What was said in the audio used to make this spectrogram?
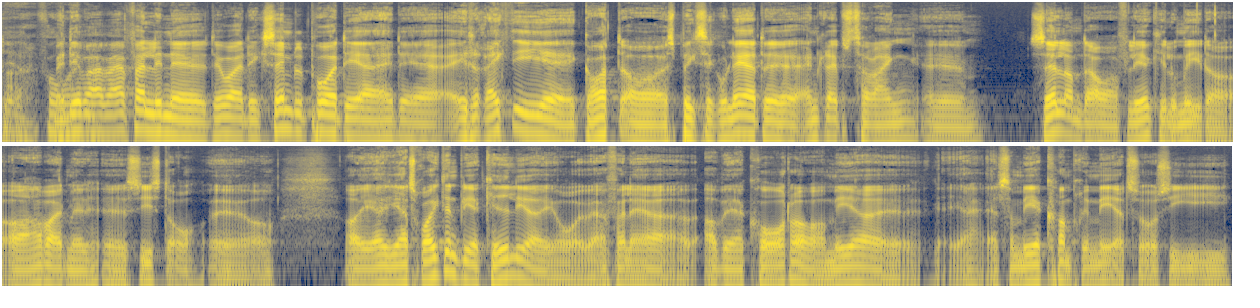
Der Men det var i hvert fald en, øh, det var et eksempel på, at det er et, øh, et rigtig øh, godt og spektakulært øh, angrebsterræn, øh, selvom der var flere kilometer at arbejde med øh, sidste år. Øh, og og jeg, jeg tror ikke, den bliver kedeligere i år, i hvert fald er at, være kortere og mere, øh, ja, altså mere komprimeret, så at sige, i,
